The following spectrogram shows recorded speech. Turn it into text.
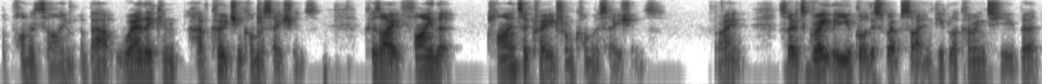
upon a time about where they can have coaching conversations, because I find that clients are created from conversations. right? So it's great that you've got this website and people are coming to you, but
